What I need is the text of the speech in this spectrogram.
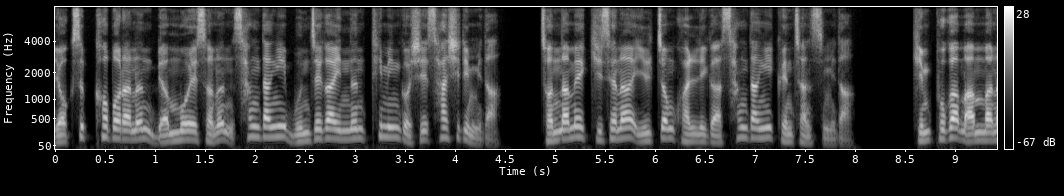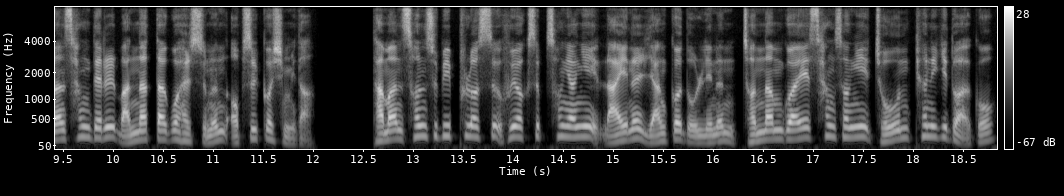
역습 커버라는 면모에서는 상당히 문제가 있는 팀인 것이 사실입니다. 전남의 기세나 일정 관리가 상당히 괜찮습니다. 김포가 만만한 상대를 만났다고 할 수는 없을 것입니다. 다만 선수비 플러스 후역습 성향이 라인을 양껏 올리는 전남과의 상성이 좋은 편이기도 하고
